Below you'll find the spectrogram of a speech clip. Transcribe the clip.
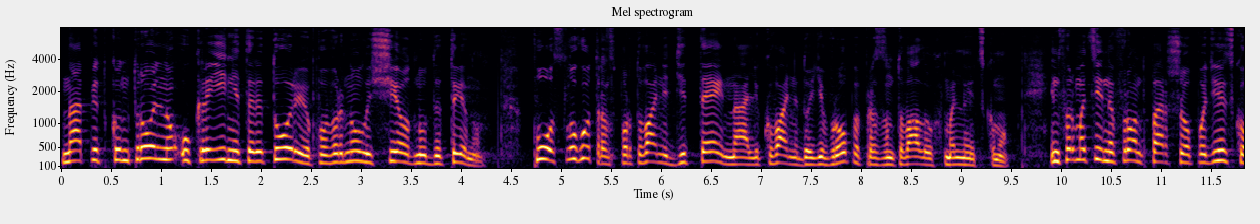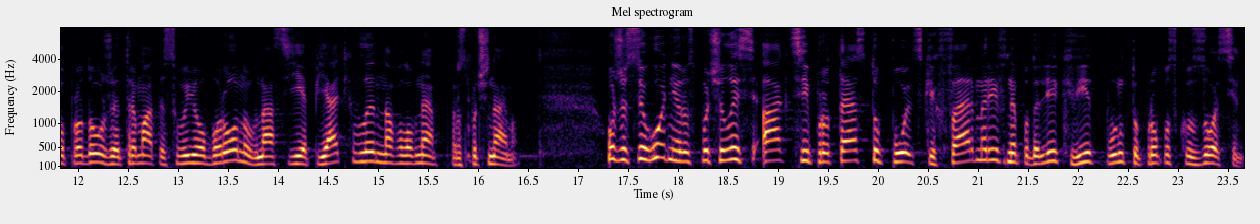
На підконтрольну Україні територію повернули ще одну дитину. Послугу транспортування дітей на лікування до Європи презентували у Хмельницькому. Інформаційний фронт першого подільського продовжує тримати свою оборону. В нас є 5 хвилин на головне. Розпочинаємо. Отже, сьогодні розпочались акції протесту польських фермерів неподалік від пункту пропуску ЗОСІН.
